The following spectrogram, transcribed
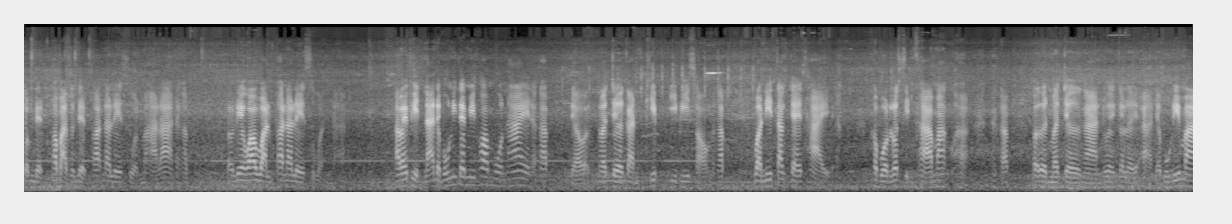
สมเด็จพระบาทสมเด็จพระนเรศวรมหาราชนะครับ เราเรียกว่าวันพระนเรศวรนะครับถ้าไม่ผิดนะเดี๋ยวพรุ่งนี้จะมีข้อมูลให้นะครับ เดี๋ยวมาเจอกันคลิป EP 2 นะครับ วันนี้ตั้งใจถ่ายขบวนรถสินค้ามากกว่า นะครับเผอิญมาเจองานด้วยก็เลยอ่าเดี๋ยวพรุ่งนี้มา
